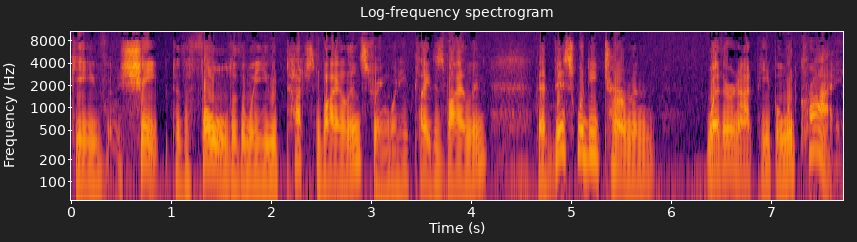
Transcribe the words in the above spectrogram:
gave shape to the fold of the way he would touch the violin string when he played his violin, that this would determine whether or not people would cry.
